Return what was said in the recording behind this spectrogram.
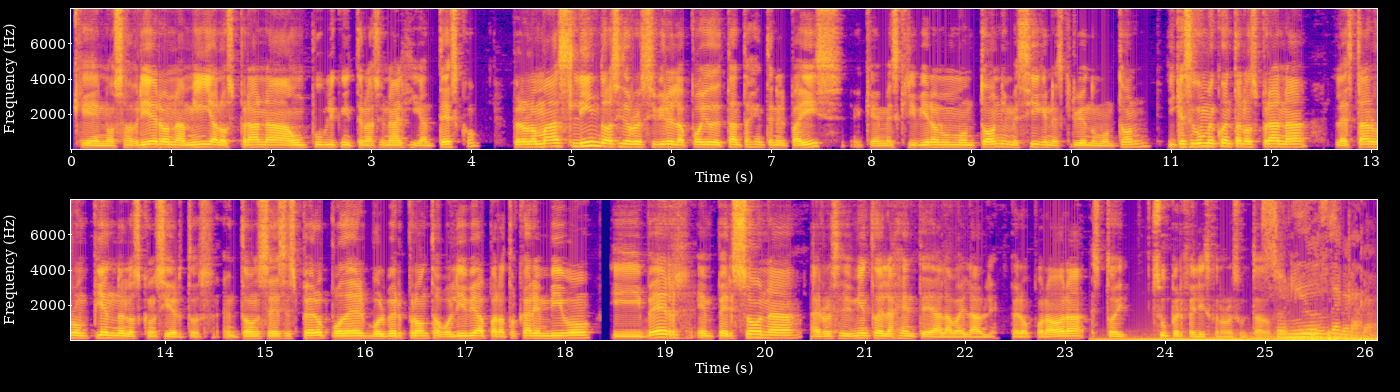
que nos abrieron a mí y a los Prana a un público internacional gigantesco. Pero lo más lindo ha sido recibir el apoyo de tanta gente en el país, que me escribieron un montón y me siguen escribiendo un montón. Y que según me cuentan los Prana, la están rompiendo en los conciertos. Entonces espero poder volver pronto a Bolivia para tocar en vivo y ver en persona el recibimiento de la gente a la bailable. Pero por ahora estoy súper feliz con los resultados. Sonidos de acá.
